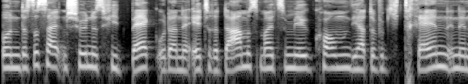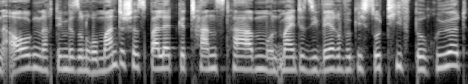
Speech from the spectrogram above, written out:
Und das ist halt ein schönes Feedback. Oder eine ältere Dame ist mal zu mir gekommen, die hatte wirklich Tränen in den Augen, nachdem wir so ein romantisches Ballett getanzt haben und meinte, sie wäre wirklich so tief berührt.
